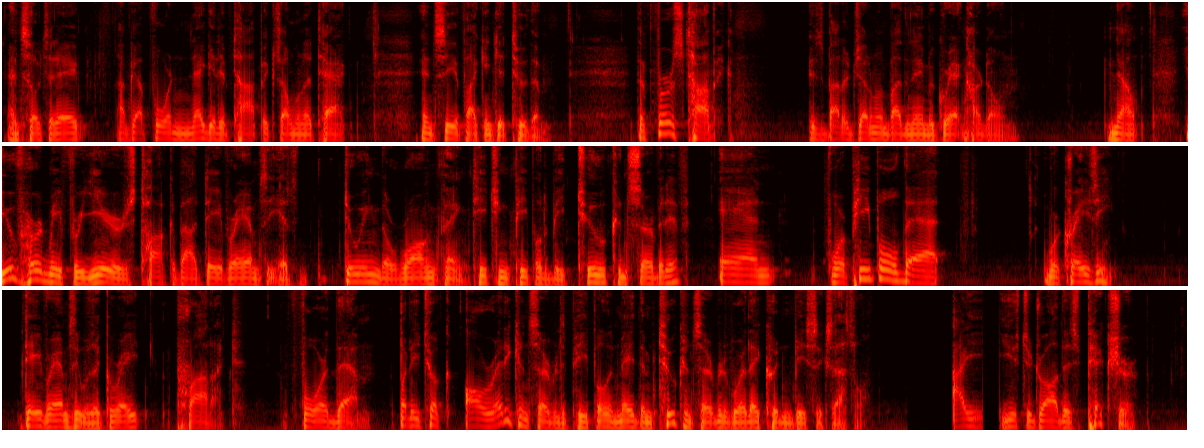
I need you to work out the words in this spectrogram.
And so today, I've got four negative topics I want to attack and see if I can get to them. The first topic is about a gentleman by the name of Grant Cardone. Now, you've heard me for years talk about Dave Ramsey as doing the wrong thing, teaching people to be too conservative. And for people that were crazy, Dave Ramsey was a great product for them. But he took already conservative people and made them too conservative where they couldn't be successful. I used to draw this picture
